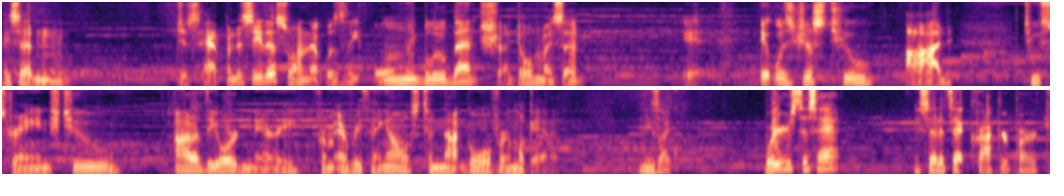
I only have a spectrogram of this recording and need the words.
I said, and just happened to see this one. It was the only blue bench. I told him, I said, it, it was just too odd, too strange, too out of the ordinary from everything else to not go over and look at it. And he's like, Where is this at? I said, It's at Crocker Park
